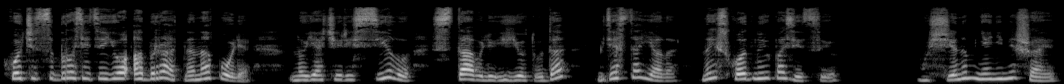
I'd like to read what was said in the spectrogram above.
Хочется бросить ее обратно на поле, но я через силу ставлю ее туда, где стояла, на исходную позицию. Мужчина мне не мешает,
